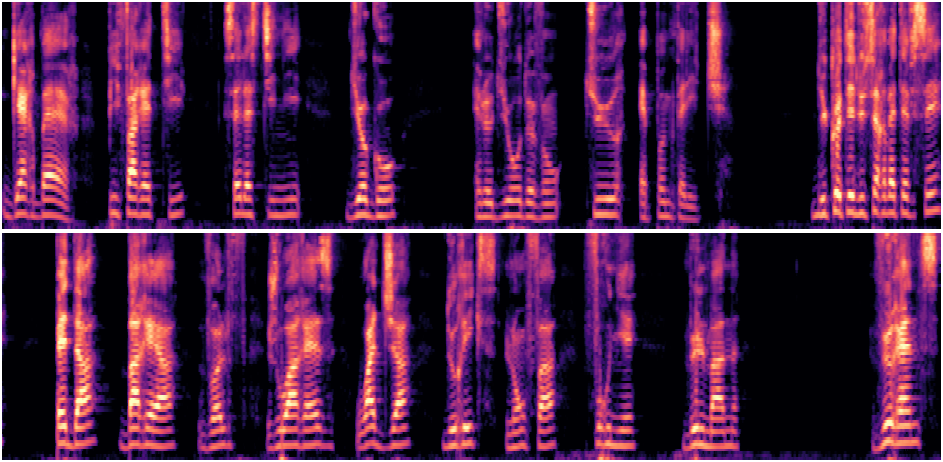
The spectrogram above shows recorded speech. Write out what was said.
Gerber, Pifaretti, Celestini, Diogo et le duo devant Tur et Pontelic. Du côté du Servette FC, Peda, Barea, Wolf, Juarez, Wadja, Durix, Lonfa, Fournier, Bullman, Vurenz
